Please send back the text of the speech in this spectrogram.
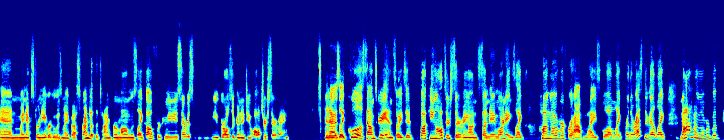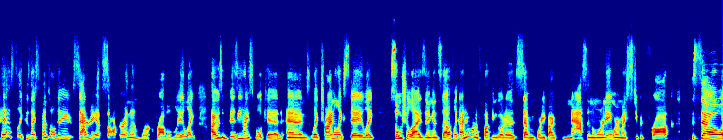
And my next door neighbor, who was my best friend at the time, her mom was like, Oh, for community service, you girls are going to do altar serving. And I was like, Cool, sounds great. And so I did fucking altar serving on Sunday mornings, like hungover for half of high school. And like for the rest of it, like not hungover, but pissed. Like, cause I spent all day Saturday at soccer and then work probably. Like, I was a busy high school kid and like trying to like stay like, socializing and stuff. Like I didn't want to fucking go to 7:45 mass in the morning wearing my stupid frock. So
